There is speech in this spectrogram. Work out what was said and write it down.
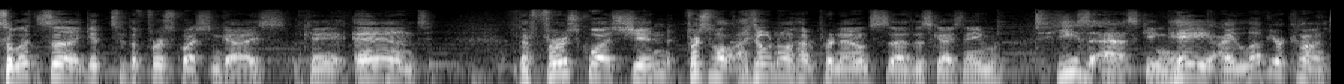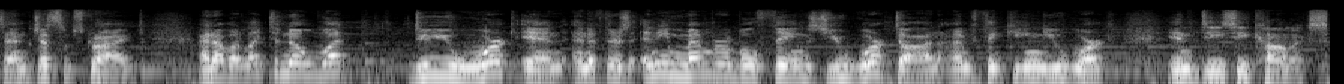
So let's uh, get to the first question, guys. Okay, and the first question, first of all, I don't know how to pronounce uh, this guy's name. He's asking, hey, I love your content, just subscribed, and I would like to know what do you work in, and if there's any memorable things you worked on. I'm thinking you work in DC Comics.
